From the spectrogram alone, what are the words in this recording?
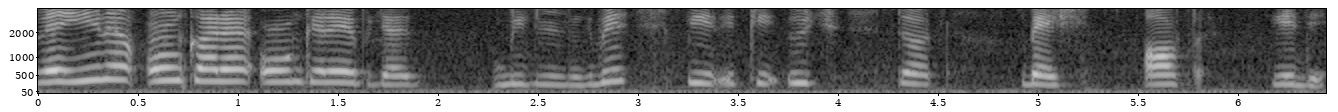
ve yine 10 kare 10 kere yapacağız bildiğiniz gibi 1, 2, 3, 4, 5, 6, 7,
